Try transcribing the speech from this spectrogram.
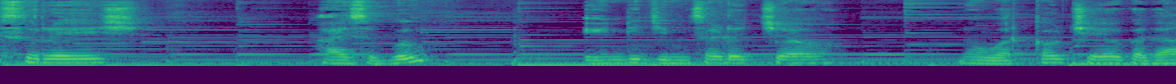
సురేష్ హాయ్ సుబ్బు ఏంటి జిమ్ సైడ్ వచ్చావు? నువ్వు వర్కౌట్ చేయవు కదా?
